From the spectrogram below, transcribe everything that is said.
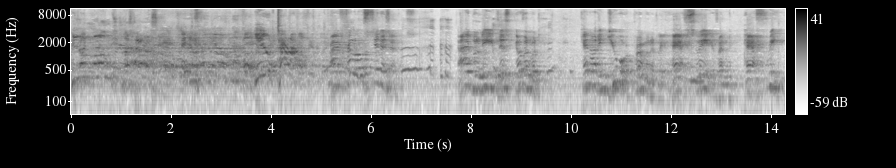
is a monstrous heresy. You tell us! My fellow citizens, I believe this government cannot endure permanently half slave and half free.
